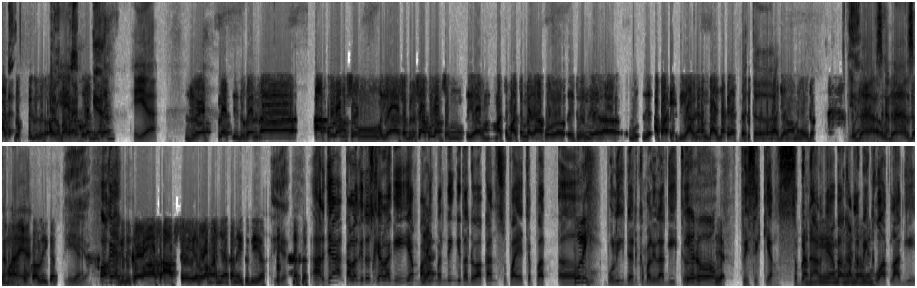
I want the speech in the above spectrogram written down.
batuk gitu orang Droplet, batuk lagi ya. kan iya. droplet itu kan eh, aku langsung ya sebenarnya aku langsung ya macam-macam lah yang aku ituin ya eh, u- apa ikhtiarnya kan banyak ya Betul. aja namanya udah Iya. udah Harus kena, udah harus udah kena masuk ya. kali kan Iya. Iya. Oke. lagi di kelas AC ruangannya kan itu dia Iya. Harja, kalau gitu sekali lagi yang paling Ya. penting kita doakan supaya cepat eh, Pulih. pulih dan kembali lagi ke Iya dong. Iya. fisik yang sebenarnya Amin, bahkan amin, lebih amin. kuat lagi.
